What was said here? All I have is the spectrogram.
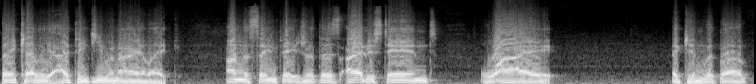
Hey Kelly, I think you and I are like on the same page with this. I understand why, again, with love,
